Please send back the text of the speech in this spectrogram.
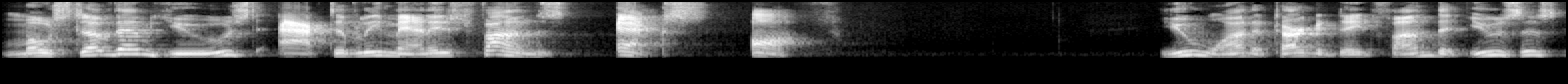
Most of them used actively managed funds, X off. You want a target date fund that uses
